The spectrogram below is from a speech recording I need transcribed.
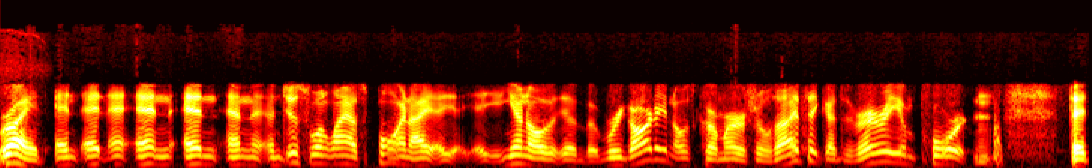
Right, and and and and and just one last point. I, you know, regarding those commercials, I think it's very important that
